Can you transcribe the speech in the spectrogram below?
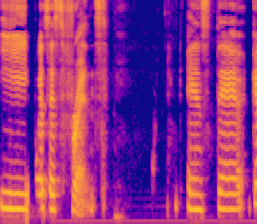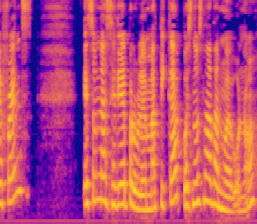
y pues es Friends. Este, que Friends es una serie problemática, pues no es nada nuevo, ¿no?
